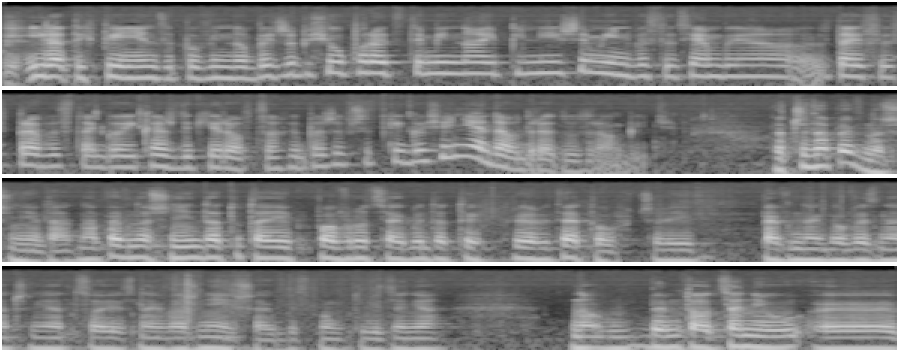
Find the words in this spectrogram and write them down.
I ile tych pieniędzy powinno być, żeby się uporać z tymi najpilniejszymi inwestycjami, bo ja zdaję sobie sprawę z tego i każdy kierowca chyba, że wszystkiego się nie da od razu zrobić. Znaczy na pewno się nie da. Na pewno się nie da. Tutaj powrócę jakby do tych priorytetów, czyli pewnego wyznaczenia, co jest najważniejsze jakby z punktu widzenia, no bym to ocenił y,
